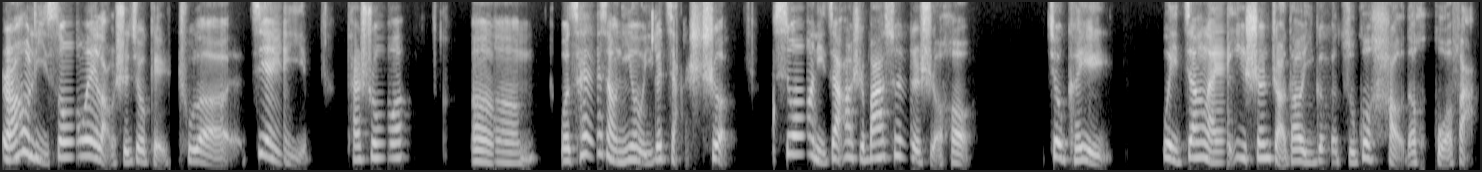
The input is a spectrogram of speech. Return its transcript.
然后李松蔚老师就给出了建议，他说：“嗯，我猜想你有一个假设，希望你在二十八岁的时候就可以为将来一生找到一个足够好的活法，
